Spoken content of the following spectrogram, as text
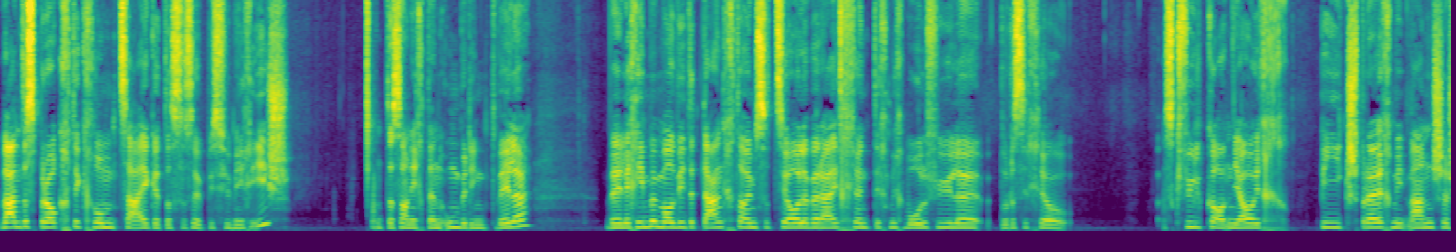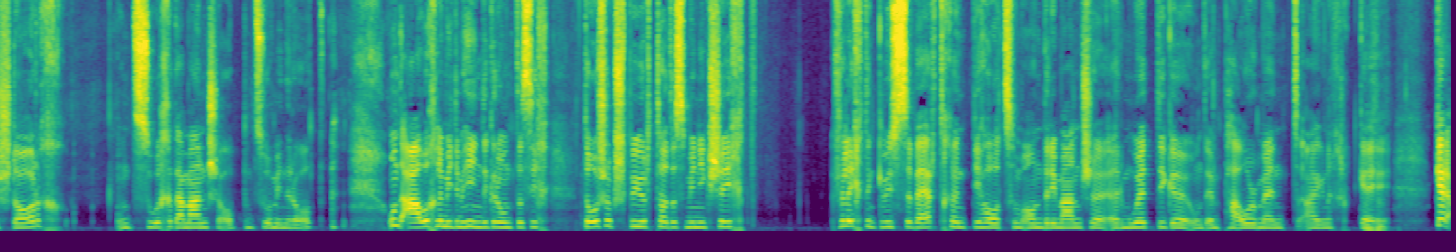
wenn das Praktikum zeigt, dass das etwas für mich ist. Und das habe ich dann unbedingt wollen, weil ich immer mal wieder gedacht habe, im sozialen Bereich könnte ich mich wohlfühlen, durch dass ich ja das Gefühl hatte, ja, ich bin in Gesprächen mit Menschen stark und suche den Menschen ab und zu meinen Rat. Und auch ein bisschen mit dem Hintergrund, dass ich da schon gespürt habe, dass meine Geschichte vielleicht einen gewissen Wert könnte haben, um andere Menschen ermutigen und Empowerment eigentlich geben. Genau,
